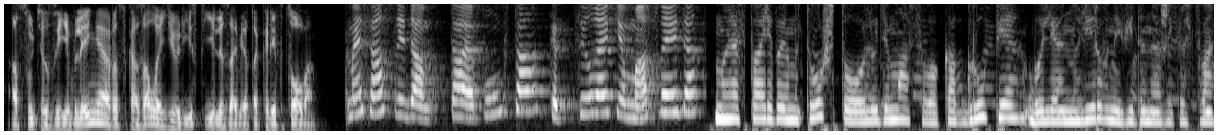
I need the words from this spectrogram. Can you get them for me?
О сути заявления рассказала юрист Елизавета Кривцова. Mēs apstrīdām tajā punktā, ka cilvēkiem masveida. Мы оспариваем то, что люди массово, как группе, были аннулированы виды на жительство.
